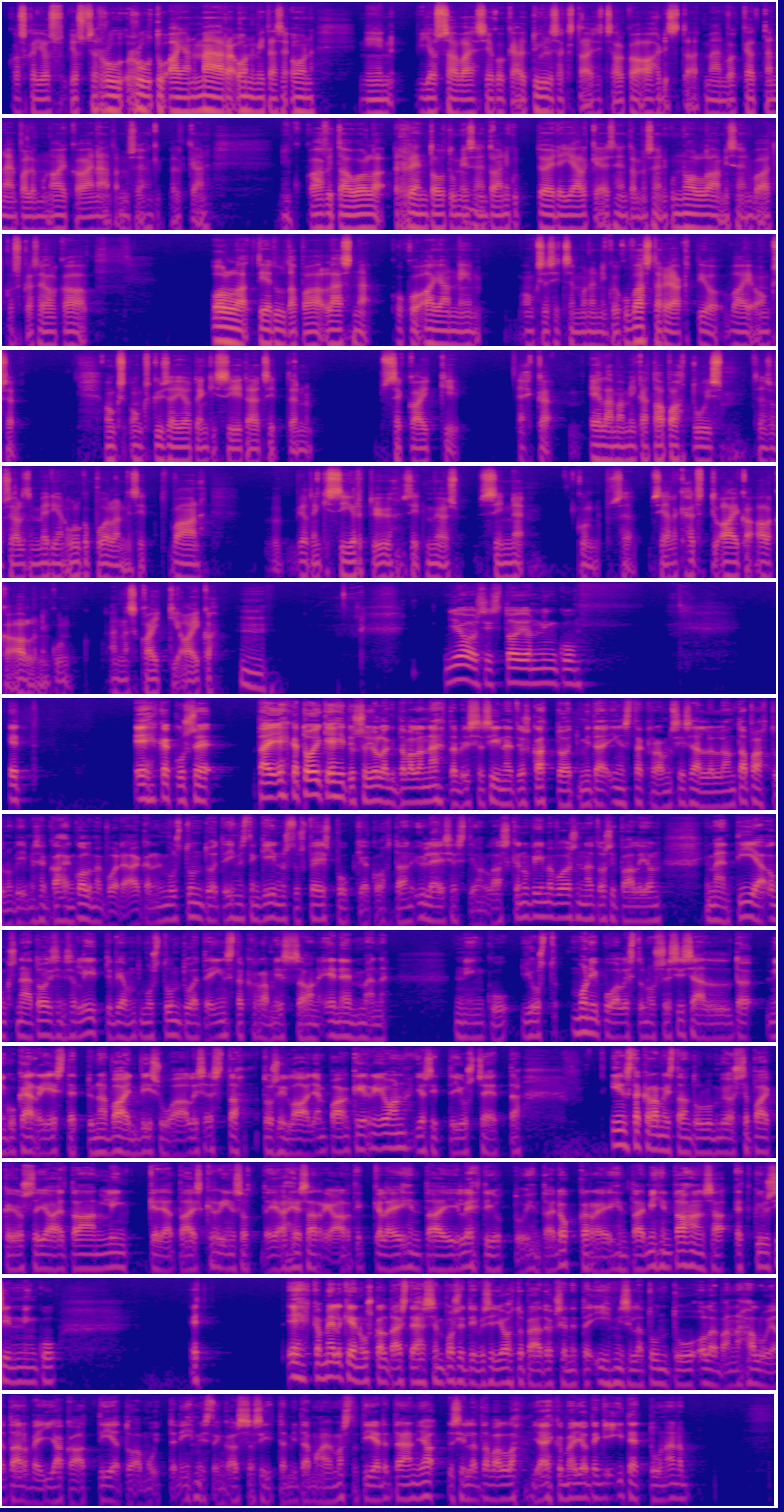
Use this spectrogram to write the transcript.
koska jos, jos se ru, ruutuajan määrä on mitä se on, niin jossain vaiheessa joko käy tylsäksi tai sitten se alkaa ahdistaa, että mä en voi käyttää näin paljon mun aikaa enää tämmöiseen johonkin pelkkään niin kuin kahvitauoilla rentoutumiseen mm. tai niin kuin töiden jälkeiseen tämmöiseen niin kuin nollaamiseen, vaan että koska se alkaa olla tietyllä tapaa läsnä koko ajan, niin onko se sitten semmoinen niin joku vastareaktio vai onko se onko kyse jotenkin siitä, että sitten se kaikki ehkä elämä, mikä tapahtuisi sen sosiaalisen median ulkopuolella, niin sitten vaan jotenkin siirtyy sit myös sinne, kun se siellä käytetty aika alkaa olla niin kuin ns. kaikki aika. Hmm. Joo, siis toi on niinku, että ehkä kun se tai ehkä toi kehitys on jollakin tavalla nähtävissä siinä, että jos katsoo, että mitä Instagram-sisällöllä on tapahtunut viimeisen kahden, kolmen vuoden aikana, niin musta tuntuu, että ihmisten kiinnostus Facebookia kohtaan yleisesti on laskenut viime vuosina tosi paljon, ja mä en tiedä, onko nämä toisiinsa liittyviä, mutta musta tuntuu, että Instagramissa on enemmän niin kuin just monipuolistunut se sisältö niin kuin kärjistettynä vain visuaalisesta tosi laajempaan kirjoon, ja sitten just se, että Instagramista on tullut myös se paikka, jossa jaetaan linkkejä tai screenshotteja Hesari-artikkeleihin tai lehtijuttuihin tai dokkareihin tai mihin tahansa, että kyllä siinä niinku, et ehkä melkein uskaltaisi tehdä sen positiivisen johtopäätöksen, että ihmisillä tuntuu olevan halu ja tarve jakaa tietoa muiden ihmisten kanssa siitä, mitä maailmasta tiedetään. Ja sillä tavalla, ja ehkä mä jotenkin itse tuun aina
